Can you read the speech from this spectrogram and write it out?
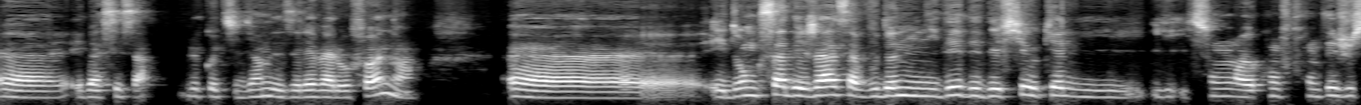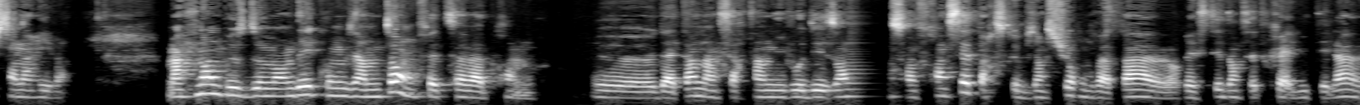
Euh, et ben c'est ça, le quotidien des élèves allophones. Euh, et donc ça déjà, ça vous donne une idée des défis auxquels ils, sont confrontés juste en arrivant. Maintenant, on peut se demander combien de temps en fait ça va prendre. d'atteindre un certain niveau d'aisance en français, parce que bien sûr, on ne va pas rester dans cette réalité-là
